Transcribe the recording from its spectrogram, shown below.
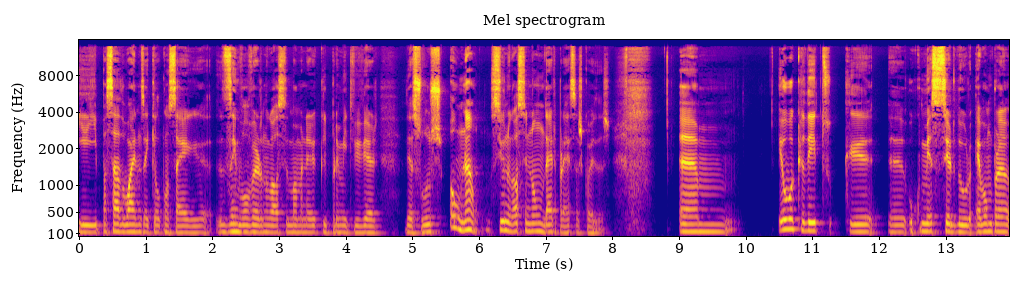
e passado anos é que ele consegue desenvolver o negócio de uma maneira que lhe permite viver desses luxos ou não, se o negócio não der para essas coisas. Um, eu acredito que uh, o começo ser duro é bom para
